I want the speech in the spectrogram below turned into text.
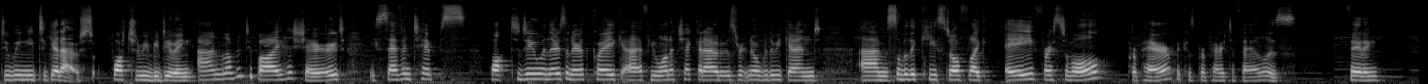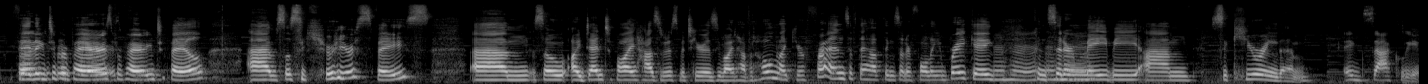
do we need to get out? What should we be doing? And Lovin Dubai has shared a seven tips what to do when there's an earthquake. Uh, if you want to check it out, it was written over the weekend. Um, some of the key stuff, like A, first of all, prepare because prepare to fail is failing, failing to prepare is preparing to fail. Um, so secure your space. Um, so identify hazardous materials you might have at home, like your friends, if they have things that are falling and breaking. consider maybe um, securing them. Exactly.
